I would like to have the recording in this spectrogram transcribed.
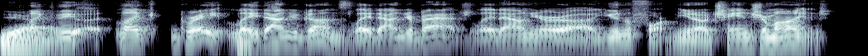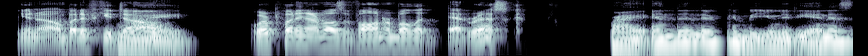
Yeah. like the like great lay down your guns lay down your badge lay down your uh, uniform you know change your mind you know but if you don't Right. we're putting our most vulnerable at, at risk Right. And then there can be unity. And it's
